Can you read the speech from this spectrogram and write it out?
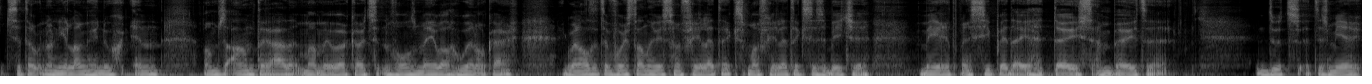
ik zit er ook nog niet lang genoeg in om ze aan te raden, maar mijn workouts zitten volgens mij wel goed in elkaar. Ik ben altijd een voorstander geweest van Freeletics, maar Freeletics is een beetje meer het principe dat je het thuis en buiten doet. Het is meer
